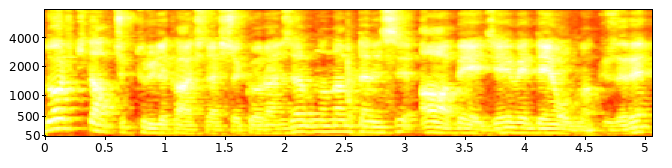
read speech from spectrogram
4 kitapçık türüyle karşılaşacak öğrenciler. Bunlardan bir tanesi A, B, C ve D olmak üzere.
